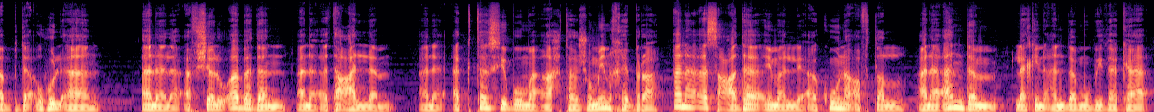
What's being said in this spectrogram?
أبدأه الآن. أنا لا أفشل أبدا أنا أتعلم أنا أكتسب ما أحتاج من خبرة أنا أسعى دائما لأكون أفضل أنا أندم لكن أندم بذكاء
